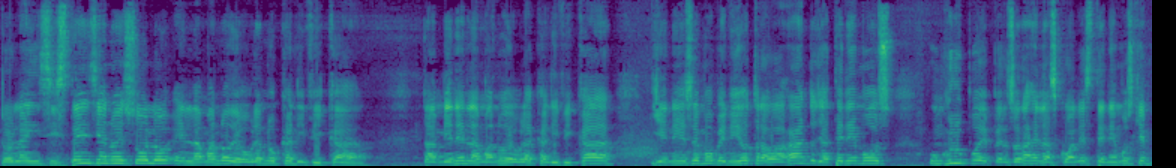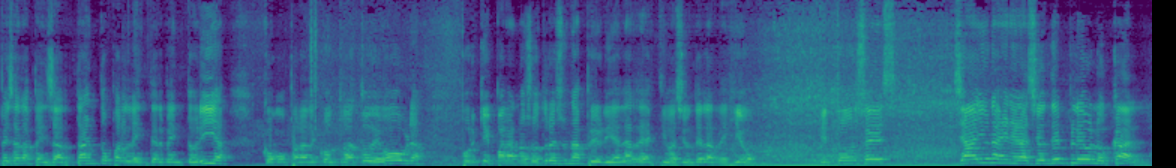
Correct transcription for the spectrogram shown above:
Pero la insistencia no es solo en la mano de obra no calificada también en la mano de obra calificada y en eso hemos venido trabajando, ya tenemos un grupo de personas en las cuales tenemos que empezar a pensar tanto para la interventoría como para el contrato de obra, porque para nosotros es una prioridad la reactivación de la región. Entonces, ya hay una generación de empleo local,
